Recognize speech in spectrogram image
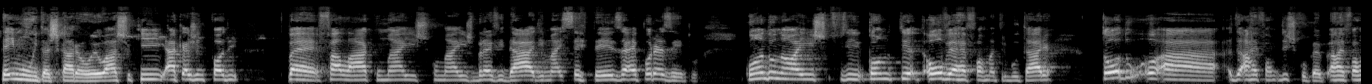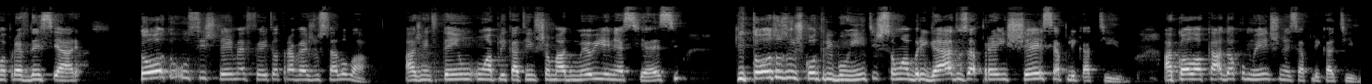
Tem muitas, Carol. Eu acho que a que a gente pode é, falar com mais, com mais brevidade, mais certeza é, por exemplo, quando nós quando houve a reforma tributária, todo a, a reforma, desculpa, a reforma previdenciária, todo o sistema é feito através do celular a gente tem um, aplicativo chamado Meu INSS, que todos os contribuintes são obrigados a preencher esse aplicativo, a colocar documentos nesse aplicativo.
